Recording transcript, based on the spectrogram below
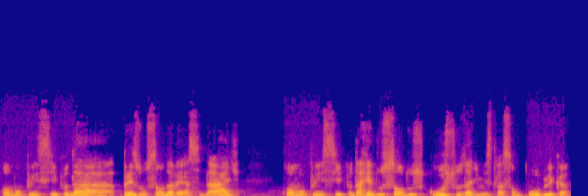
como o princípio da presunção da veracidade, como o princípio da redução dos custos da administração pública,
